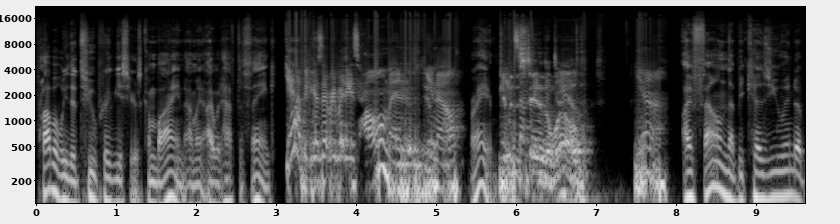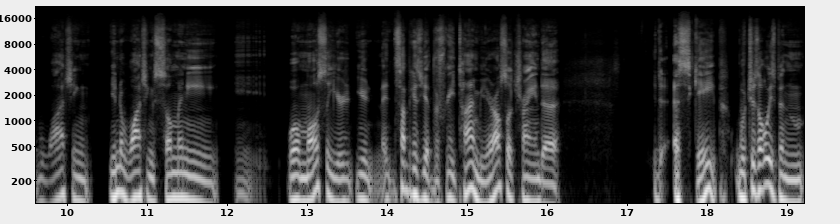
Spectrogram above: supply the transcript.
probably the two previous years combined. I mean, I would have to think, yeah, because everybody's home, and you know, right? Given the state of the to do. world, Yeah. I found that because you end up watching, you end up watching so many. Well, mostly you're you're. It's not because you have the free time, but you're also trying to escape, which has always been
